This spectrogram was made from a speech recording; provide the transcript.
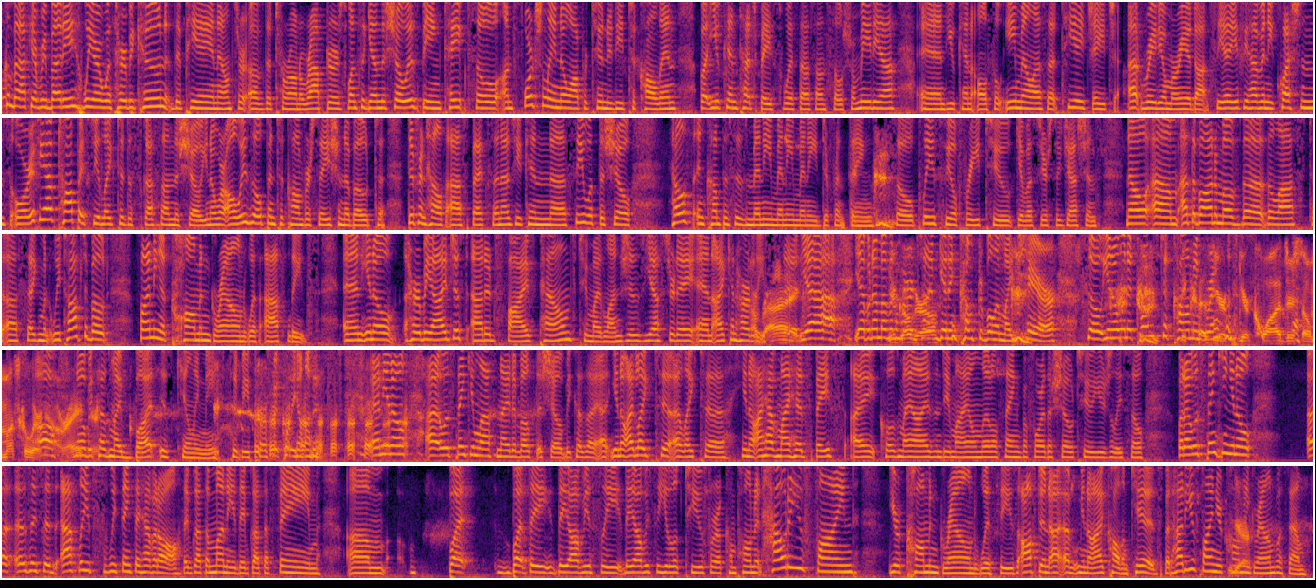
Welcome back, everybody. We are with Herbie Kuhn, the PA announcer of the Toronto Raptors. Once again, the show is being taped, so unfortunately, no opportunity to call in, but you can touch base with us on social media, and you can also email us at thh at radiomaria.ca if you have any questions or if you have topics you'd like to discuss on the show. You know, we're always open to conversation about different health aspects, and as you can uh, see with the show, Health encompasses many, many, many different things. so please feel free to give us your suggestions. Now, um, at the bottom of the the last uh, segment, we talked about finding a common ground with athletes. And you know, Herbie, I just added five pounds to my lunges yesterday, and I can hardly right. sit. Yeah, yeah, but I'm having You a hard girl. time getting comfortable in my chair. So you know, when it comes to common ground, your, your quads are so muscular now, right? Oh, No, because my butt is killing me, to be perfectly honest. And you know, I was thinking last night about the show because I, you know, I like to, I like to, you know, I have my headspace. I close my eyes and do my own little thing before the show too, usually. So, but I was thinking, you know. Uh, as I said, athletes, we think they have it all. They've got the money, they've got the fame, um, but but they they obviously they obviously you look to you for a component. How do you find your common ground with these? Often, I, um, you know, I call them kids, but how do you find your common Yeah. ground with them?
